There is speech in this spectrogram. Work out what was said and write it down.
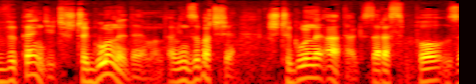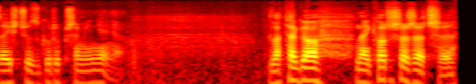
wypędzić. Szczególny demon. A więc zobaczcie, szczególny atak zaraz po zejściu z góry przemienienia. Dlatego najgorsze rzeczy,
